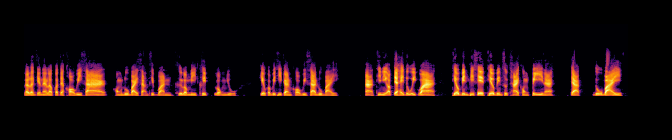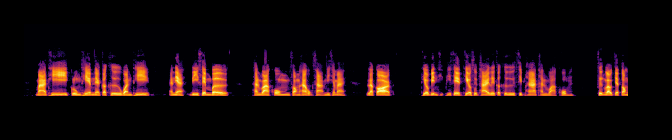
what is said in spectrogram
แล้วหลังจากนั้นเราก็จะขอวีซ่าของดูไบ30 วัน คือเรามีคลิปลงอยู่ เกี่ยวกับวิธีการขอวีซ่าดูไบอะทีนี้ออฟจะให้ดูอีกว่าเที่ยวบินพิเศษเที่ยวบินสุดท้ายของปีนะ จากดูไบมาที่กรุงเทพเนี่ยก็คือวันที่อันเนี้ย December ธันวาคม 2563 นี่ใช่ไหมแล้วก็เที่ยวบินพิเศษเที่ยวสุดท้ายเลยก็คือ 15 ธันวาคม ซึ่งเราจะต้อง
